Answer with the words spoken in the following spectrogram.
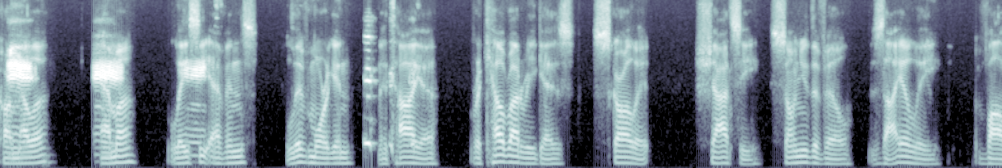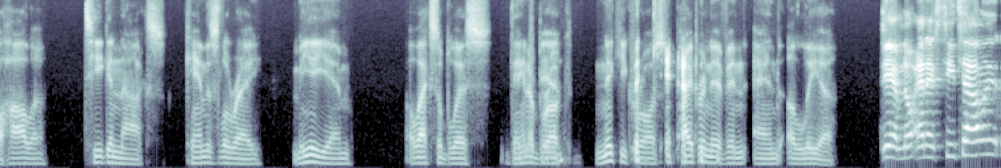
Carmella, Emma, Lacey Evans, Liv Morgan, Natalya, Raquel Rodriguez, Scarlett, Shotzi, Sonya Deville, Xia Li, Valhalla, Tegan Knox, Candice LeRae, Mia Yim, Alexa Bliss, Dana Again. Brooke, Nikki Cross, Again. Piper Niven, and Aliyah. Damn, no NXT talent.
